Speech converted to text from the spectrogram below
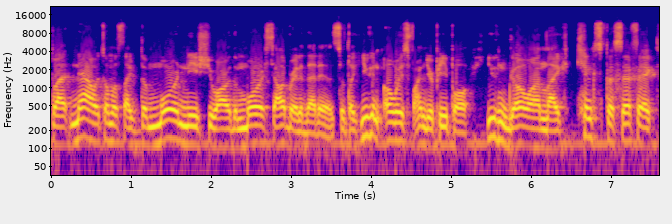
But now it's almost like the more niche you are, the more celebrated that is. So it's like you can always find your people. You can go on like kink specific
